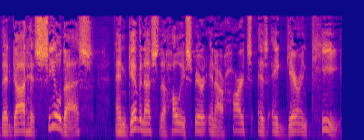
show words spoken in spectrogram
that God has sealed us and given us the Holy Spirit in our hearts as a guarantee.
